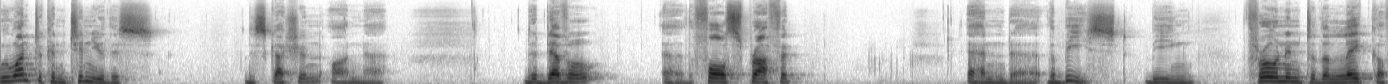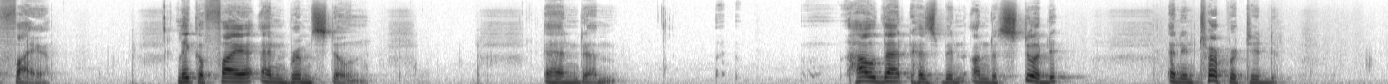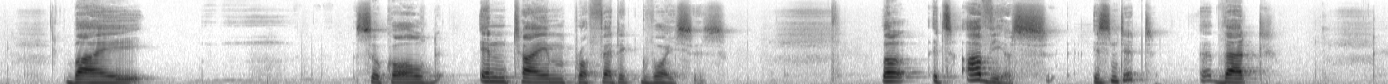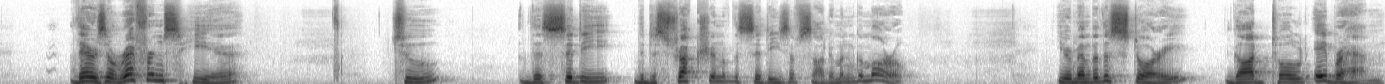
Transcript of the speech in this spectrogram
We want to continue this discussion on uh, the devil, uh, the false prophet, and uh, the beast being thrown into the lake of fire, lake of fire and brimstone. And um, how that has been understood and interpreted by so called end time prophetic voices. Well, it's obvious, isn't it, uh, that there's a reference here to the city, the destruction of the cities of Sodom and Gomorrah. You remember the story God told Abraham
